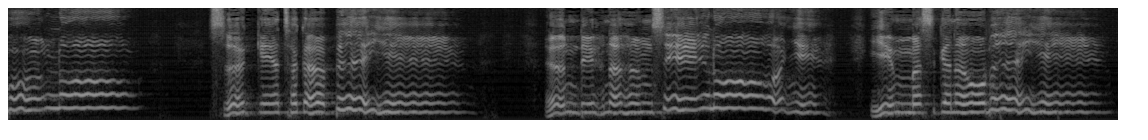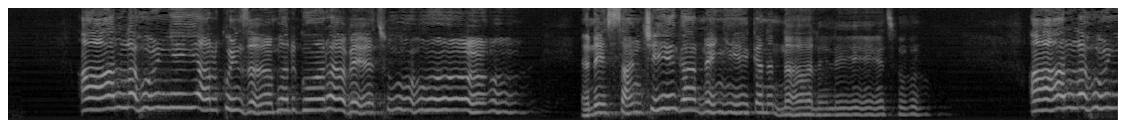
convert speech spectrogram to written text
ሁሉ ስቄ ተቀብዬ እንዲህ ነህም ሲሉኝ ይመስገነው ብዬ አለሁኝ ያልኩኝ ዘመድ ጎረቤቱ። እኔስ አንቺ ጋር ነኝ ቀንና ሌሊቱ። አለሁኝ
